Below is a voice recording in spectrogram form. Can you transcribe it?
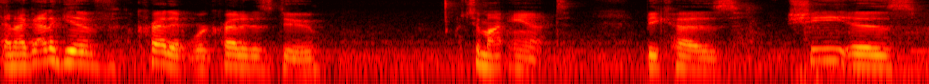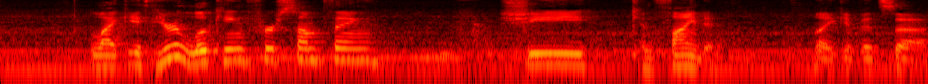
And I got to give credit where credit is due to my aunt because she is like if you're looking for something, she can find it. Like if it's uh,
